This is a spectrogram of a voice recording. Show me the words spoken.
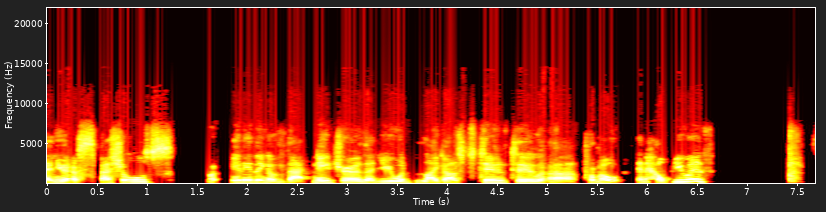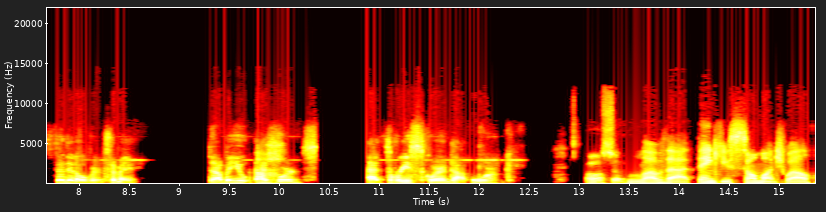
and you have specials or anything of that nature that you would like us to to uh, promote and help you with, send it over to me. W Edwards at threesquare.org. Awesome. Love that. Thank you so much, Will.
